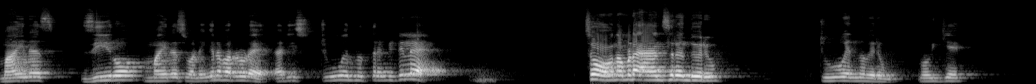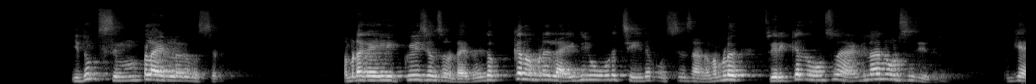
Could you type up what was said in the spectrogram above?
minus zero minus one ഇങ്ങനെ പറഞ്ഞൂടെ? ദാറ്റ് ഈസ് ടു എന്ന് ഉത്തരം കിട്ടില്ലേ? സോ നമ്മുടെ ആൻസർ എന്ത് വരും? ടു എന്ന് വരും. നോക്കിയേ. ഇതും സിമ്പിൾ ആയിട്ടുള്ള ഒരു ക്വസ്റ്റ്യൻ നമ്മുടെ കയ്യിൽ ഇക്വേഷൻസ് ഉണ്ടായിരുന്നു. ഇതൊക്കെ നമ്മൾ ലൈവിലൂടെ ചെയ്ത ക്വസ്റ്റ്യൻസ് ആണ്. നമ്മൾ സ്പിരിക്കൽ നോട്ട്സും ആംഗുലാർ നോട്ട്സും ചെയ്തിരുന്നു. ഓക്കെ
